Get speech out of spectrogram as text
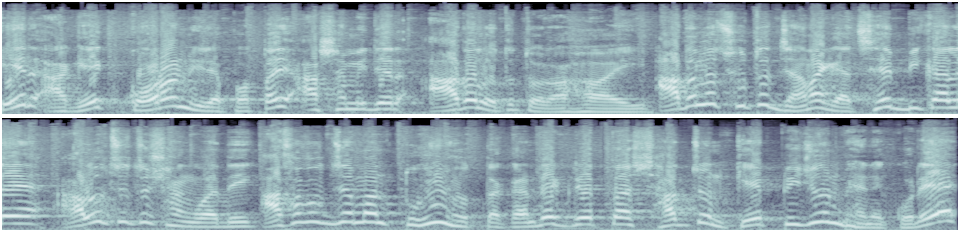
এর আগে কড়া নিরাপত্তায় আসামিদের আদালতে তোলা হয়। আদালত সূত্রে জানা গেছে, বিকালে আলোচিত সাংবাদিক আসাদুজ্জামান তুহিন হত্যাকাণ্ডে গ্রেপ্তার সাতজনকে প্রিজন ভ্যানে করে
